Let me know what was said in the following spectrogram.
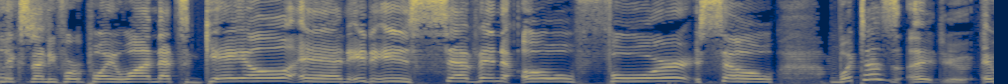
Mix 94.1, that's Gail, and it is 7.04. So, what does, uh, uh,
